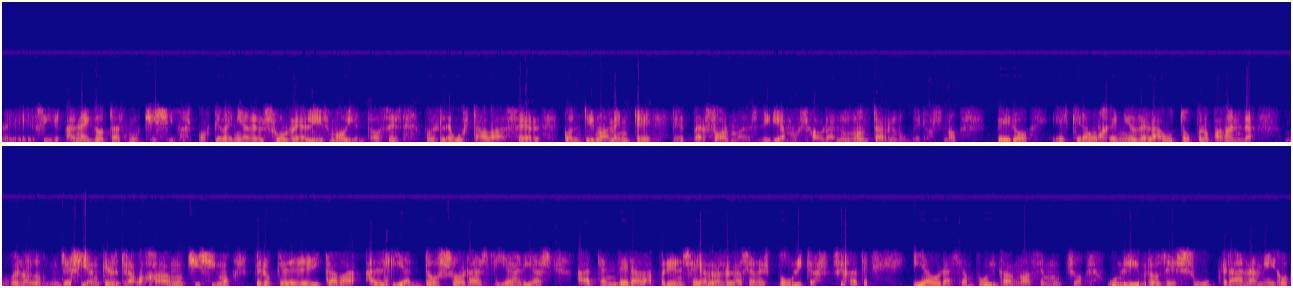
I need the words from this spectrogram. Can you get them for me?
eh, anécdotas muchísimas, porque venía del surrealismo y entonces pues le gustaba hacer continuamente eh, performance, diríamos ahora, montar números, ¿no? Pero es que era un genio de la autopropaganda. Bueno, decían que él trabajaba muchísimo, pero que le dedicaba al día dos horas diarias a atender a la prensa y a las relaciones públicas, fíjate, y ahora se han publicado no hace mucho un libro de su gran amigo,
